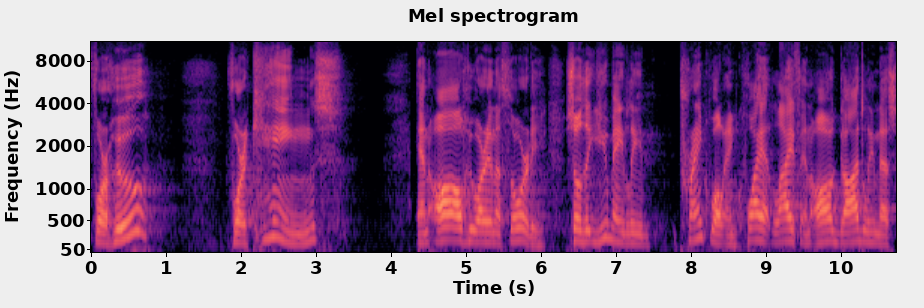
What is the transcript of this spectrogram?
For who? For kings and all who are in authority, so that you may lead tranquil and quiet life in all godliness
